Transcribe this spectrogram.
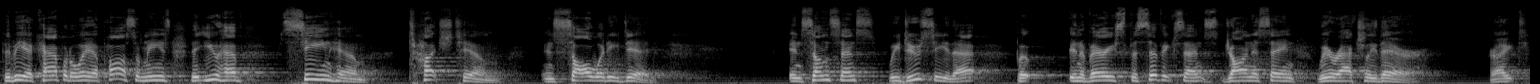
To be a capital A apostle means that you have seen him, touched him, and saw what he did. In some sense, we do see that, but in a very specific sense, John is saying we were actually there, right?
